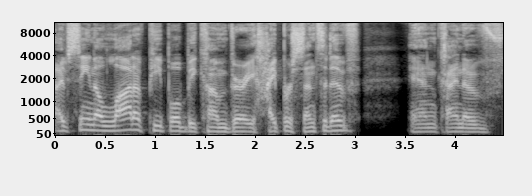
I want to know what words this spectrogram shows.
I've seen a lot of people become very hypersensitive and kind of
